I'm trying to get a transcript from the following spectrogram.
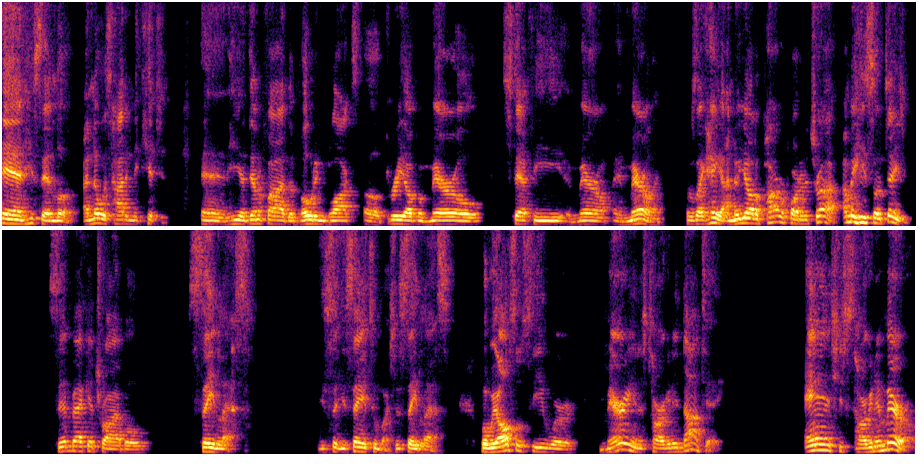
And he said, "Look, I know it's hot in the kitchen." And he identified the voting blocks of three of them: Meryl, Steffi, and Meryl and Marilyn. It was like, "Hey, I know y'all the power part of the tribe." I mean, he's so tasty. Sit back at tribal, say less you say you're saying too much. Just say less. But we also see where Marion is targeting Dante, and she's targeting Meryl.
